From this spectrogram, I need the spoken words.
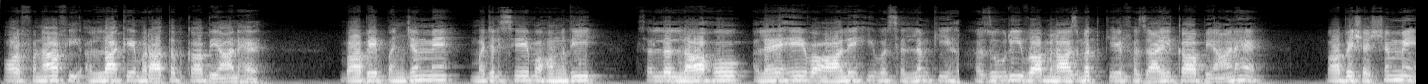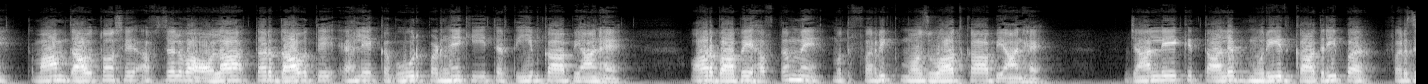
اور فناف اللہ کے مراتب کا بیان ہے۔ باب پنجم میں مجلس محمدی صلی اللہ علیہ و وسلم کی حضوری و ملازمت کے فضائل کا بیان ہے۔ باب ششم میں تمام دعوتوں سے افضل و اولا تر دعوت اہل قبور پڑھنے کی ترتیب کا بیان ہے اور باب ہفتم میں متفرق موضوعات کا بیان ہے۔ جان لے کہ طالب مرید قادری پر فرض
